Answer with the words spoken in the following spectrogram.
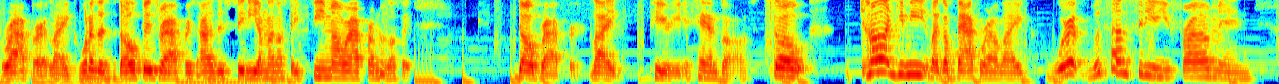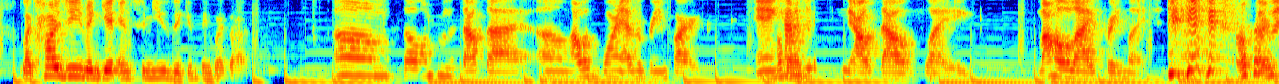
rapper. Like one of the dopest rappers out of the city. I'm not gonna say female rapper i'm not gonna say dope rapper. Like period hands off. So kind of like give me like a background. Like where what side of the city are you from? And like how did you even get into music and things like that um, so I'm from the South Side. Um, I was born at Evergreen Park, and kind of just out south, like my whole life, pretty much. okay.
